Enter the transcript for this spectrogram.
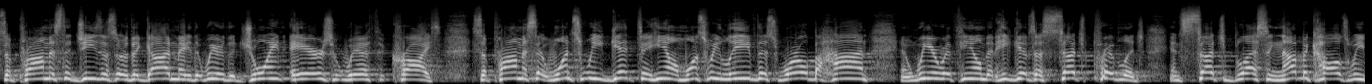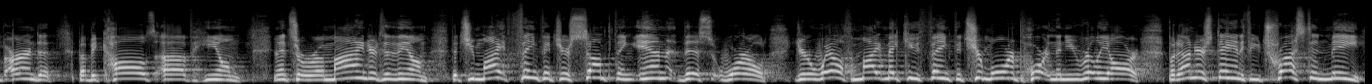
It's a promise that Jesus or that God made that we are the joint heirs with Christ. It's a promise that once we get to Him, once we leave this world behind and we are with Him, that He gives us such privilege and such blessing, not because we've earned it, but because of Him. And it's a reminder to them that you might think that you're something in this world. Your wealth might make you think that you're more important than you really are. But understand if you trust in me,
